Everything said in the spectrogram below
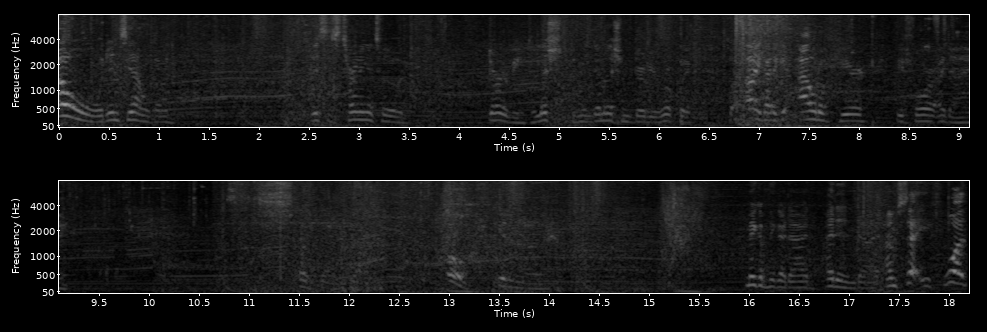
Oh, I didn't see that one coming. This is turning into a derby, demolition, demolition derby, real quick. So I gotta get out of here before I die. Oh, get out. Make him think I died. I didn't die. I'm safe. What?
